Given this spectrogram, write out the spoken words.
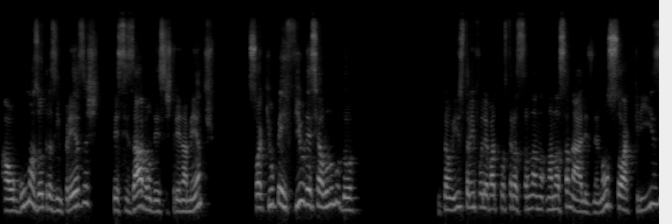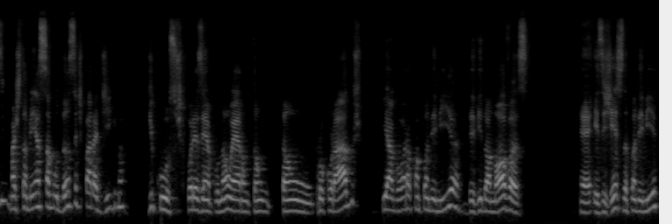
algumas outras empresas precisavam desses treinamentos, só que o perfil desse aluno mudou. Então, isso também foi levado em consideração na, na nossa análise, né? não só a crise, mas também essa mudança de paradigma de cursos, que, por exemplo, não eram tão, tão procurados, e agora, com a pandemia, devido a novas é, exigências da pandemia,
